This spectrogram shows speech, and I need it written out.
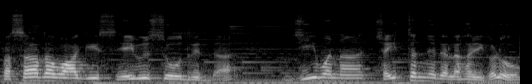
ಪ್ರಸಾದವಾಗಿ ಸೇವಿಸುವುದರಿಂದ ಜೀವನ ಚೈತನ್ಯದ ಲಹರಿಗಳು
